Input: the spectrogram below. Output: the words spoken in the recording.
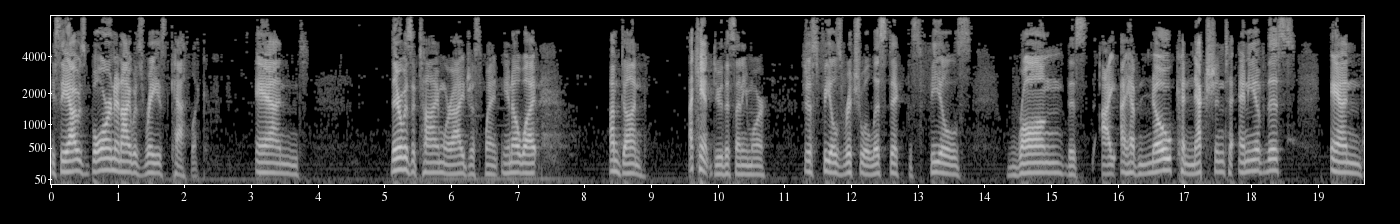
You see, I was born and I was raised Catholic. And there was a time where I just went, you know what? I'm done. I can't do this anymore. It just feels ritualistic. This feels wrong. This I, I have no connection to any of this. And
